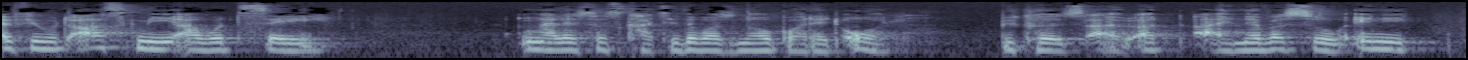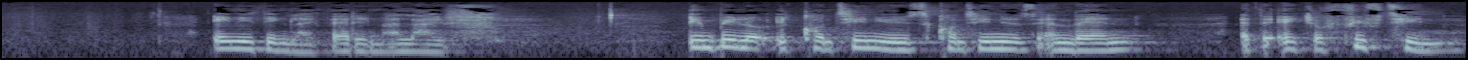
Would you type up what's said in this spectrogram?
if you would ask me, I would say, there was no God at all because I, I, I never saw any anything like that in my life. Impilo, it continues, continues, and then at the age of 15,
